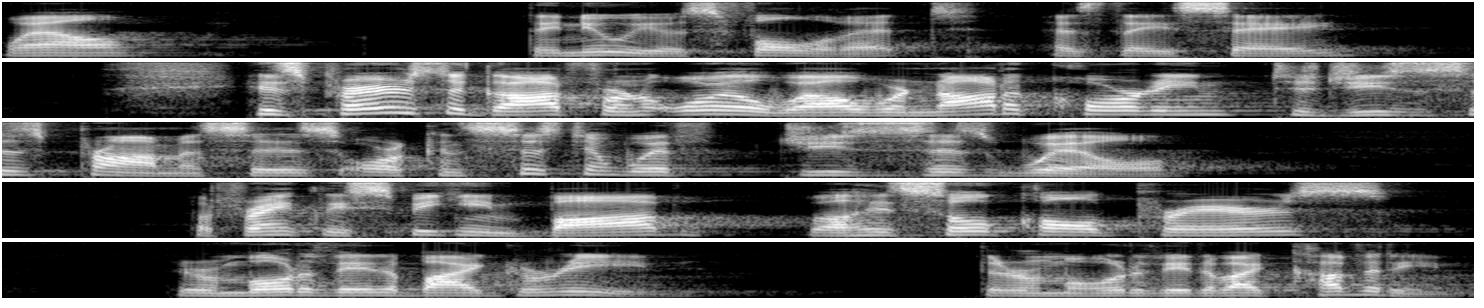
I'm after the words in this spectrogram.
well, they knew he was full of it, as they say. His prayers to God for an oil well were not according to Jesus' promises or consistent with Jesus' will. But frankly speaking, Bob, well, his so called prayers, they were motivated by greed, they were motivated by coveting.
